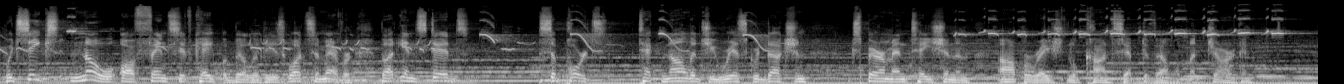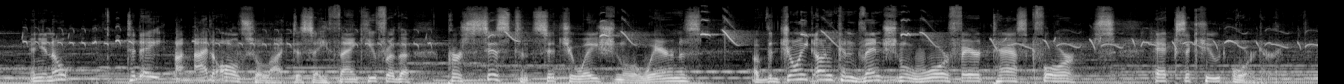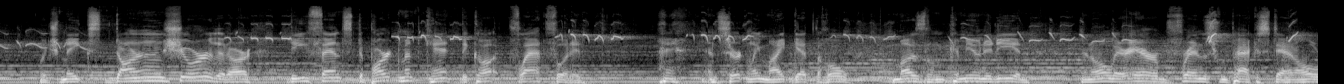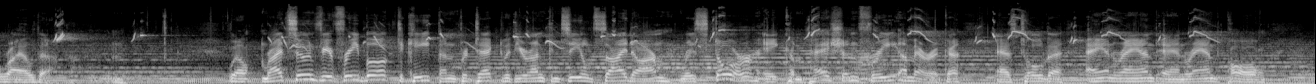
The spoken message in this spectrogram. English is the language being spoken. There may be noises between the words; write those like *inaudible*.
which seeks no offensive capabilities whatsoever, but instead supports technology risk reduction, experimentation, and operational concept development jargon. And you know, Today, I'd also like to say thank you for the persistent situational awareness of the Joint Unconventional Warfare Task Force Execute Order, which makes darn sure that our Defense Department can't be caught flat footed, *laughs* and certainly might get the whole Muslim community and, and all their Arab friends from Pakistan all riled up. Hmm. Well, write soon for your free book to keep and protect with your unconcealed sidearm. Restore a compassion free America, as told to Ayn Rand and Rand Paul.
